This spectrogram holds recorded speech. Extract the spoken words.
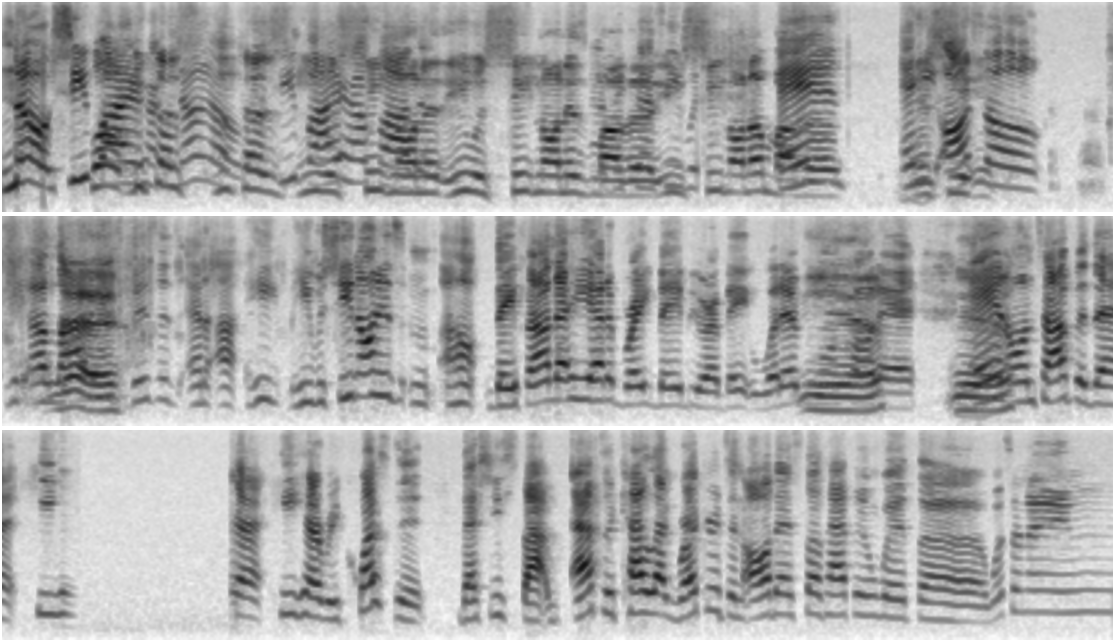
No, she Well, fired because her. No, no, because she he fired was her cheating father. on it. He was cheating on his mother. He, he was was- cheating on her mother. and and he she- also he, a lot Yeah. of his business and uh, he he was cheating on his. Uh, they found out he had a break baby or a baby, whatever you want to call that. yeah. And on top of that, he had, he had requested that she stop after Cadillac Records and all that stuff happened with uh what's her name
